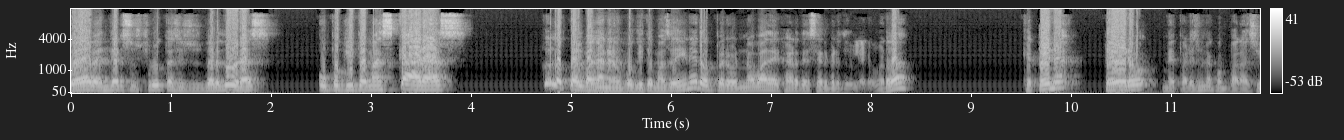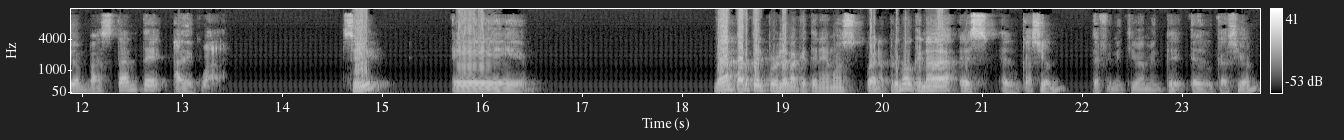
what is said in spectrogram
pueda vender sus frutas y sus verduras un poquito más caras, con lo cual va a ganar un poquito más de dinero, pero no va a dejar de ser verdulero, ¿verdad? Qué pena, pero me parece una comparación bastante adecuada. ¿Sí? Eh, gran parte del problema que tenemos, bueno, primero que nada es educación, definitivamente, educación,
